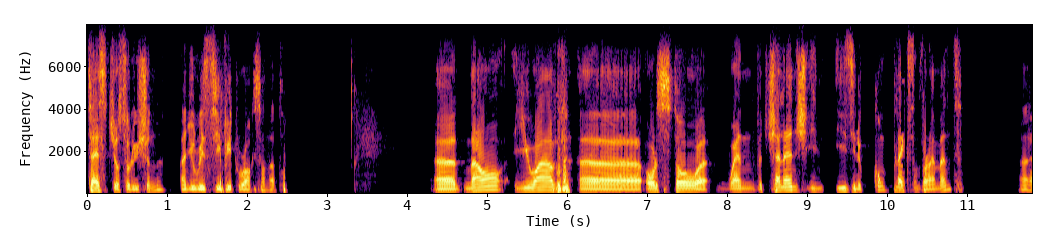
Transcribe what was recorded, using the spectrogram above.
test your solution and you will see if it works or not. Uh, now you have uh, also uh, when the challenge in, is in a complex environment, uh,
